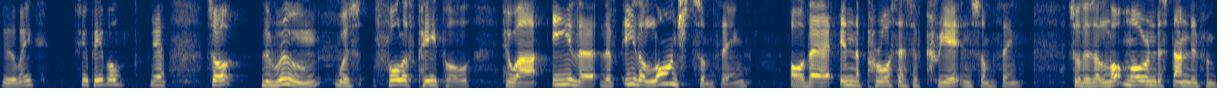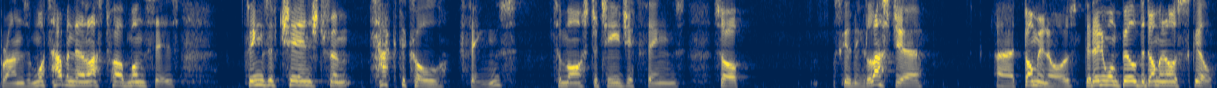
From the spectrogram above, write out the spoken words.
The other week. A few people, yeah. So the room was full of people who are either they've either launched something or they're in the process of creating something. So there's a lot more understanding from brands. And what's happened in the last 12 months is things have changed from tactical things to more strategic things. So, excuse me, last year, uh, Domino's, did anyone build the Domino's skill?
